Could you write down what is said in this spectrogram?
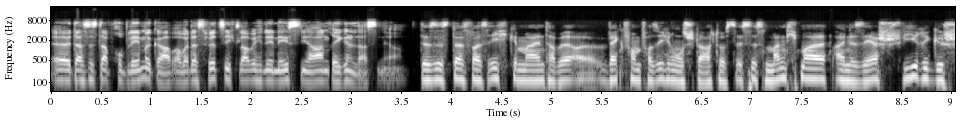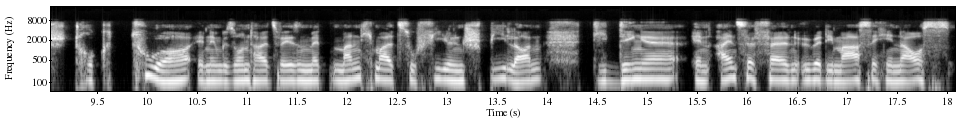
äh, dass es da Probleme gab. Aber das wird sich, glaube ich, in den nächsten Jahren regeln lassen, ja. Das ist das, was ich gemeint habe, äh, weg vom Versicherungsstatus. Es ist manchmal eine sehr schwierige Struktur in dem Gesundheitswesen mit manchmal zu vielen Spielern, die Dinge in Einzelfällen über die Maße hinaus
